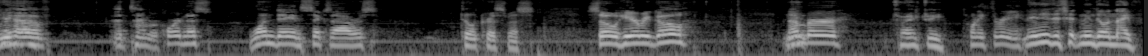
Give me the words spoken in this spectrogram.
We have, at the time of recording this, one day and six hours till Christmas. So here we go. Number 23. 23. They need to sit need a knife.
